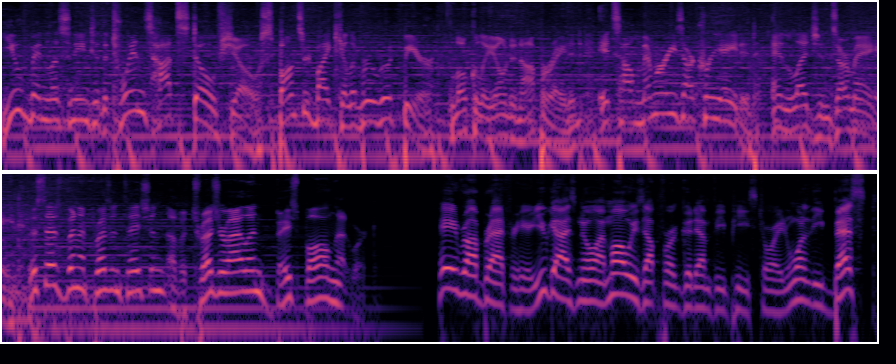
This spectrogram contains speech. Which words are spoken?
You've been listening to the Twins Hot Stove Show, sponsored by Killebrew Root Beer. Locally owned and operated, it's how memories are created and legends are made. This has been a presentation of the Treasure Island Baseball Network. Hey, Rob Bradford here. You guys know I'm always up for a good MVP story, and one of the best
